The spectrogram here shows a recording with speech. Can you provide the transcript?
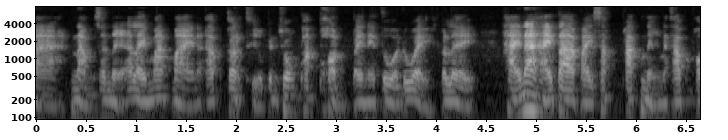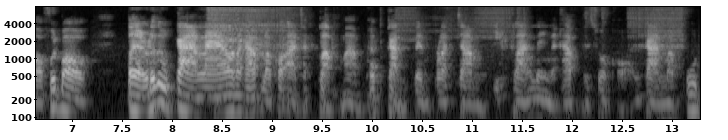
มานำเสนออะไรมากมายนะครับ ก็ถือเป็นช่วงพักผ่อนไปในตัวด้วย ก็เลยหายหน้าหายตาไปสักพักหนึ่งนะครับ พอฟุตบอลเปิดฤดูกาลแล้วนะครับ เราก็อาจจะกลับมาพบกันเป็นประจำอีกครั้งหนึ่งนะครับ ในช่วงของการมาพูด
